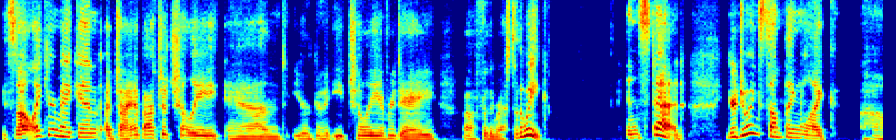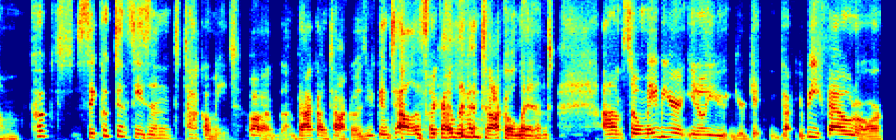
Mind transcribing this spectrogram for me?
it's not like you're making a giant batch of chili and you're going to eat chili every day uh, for the rest of the week. Instead, you're doing something like um, cooked, say cooked and seasoned taco meat. Uh, I'm back on tacos. You can tell it's like I live in taco land. Um, so maybe you're, you know, you, you're getting got your beef out or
